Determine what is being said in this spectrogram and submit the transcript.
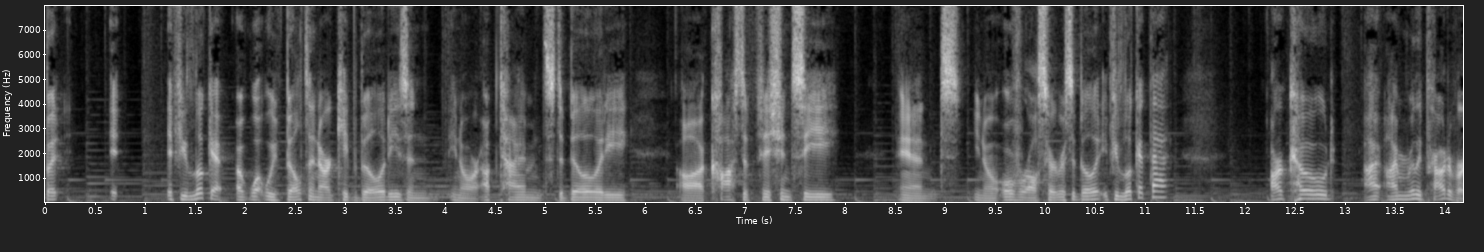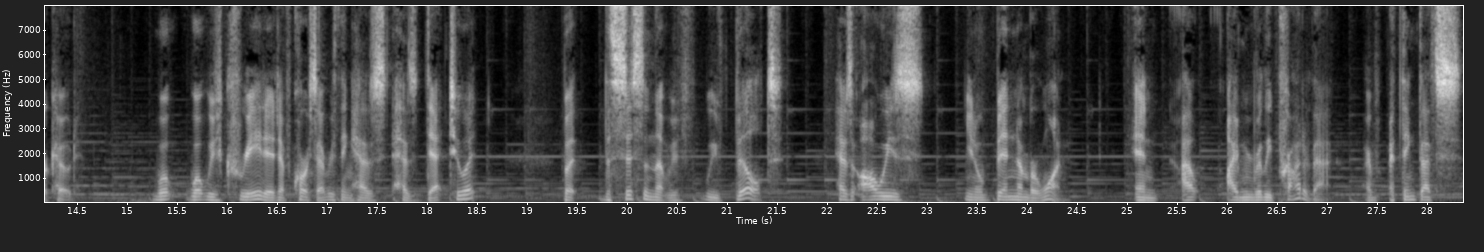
But it, if you look at, at, what we've built in our capabilities and you know our uptime, stability, uh, cost efficiency, and you know overall serviceability, if you look at that, our code, I, I'm really proud of our code. What what we've created, of course, everything has has debt to it, but the system that we've we've built has always, you know, been number one, and I I'm really proud of that. I, I think that's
